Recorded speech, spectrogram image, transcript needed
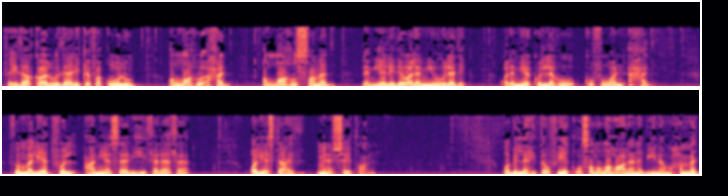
فإذا قالوا ذلك فقولوا الله أحد الله الصمد لم يلد ولم يولد ولم يكن له كفوا أحد. ثم ليتفل عن يساره ثلاثة وليستعذ من الشيطان. وبالله التوفيق وصلى الله على نبينا محمد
